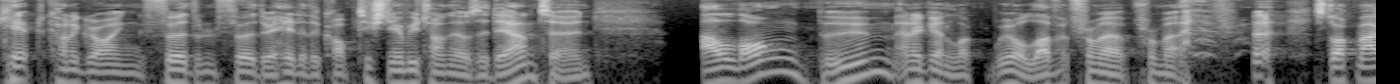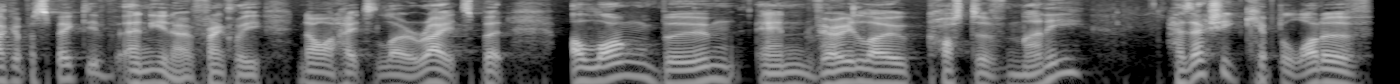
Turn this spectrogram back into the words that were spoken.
kept kind of growing further and further ahead of the competition every time there was a downturn. A long boom, and again, look, we all love it from a from a stock market perspective, and you know, frankly, no one hates low rates, but a long boom and very low cost of money has actually kept a lot of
